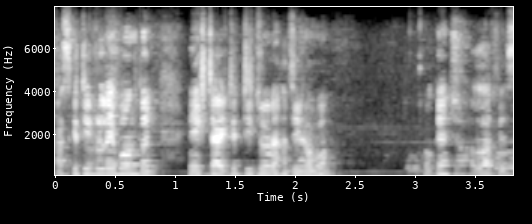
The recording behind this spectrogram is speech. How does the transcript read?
আজকে টিউটোরিয়াল এই পর্যন্তই। নেক্সট আরেকটা টিউটোরিয়াল হাজির হব। ওকে Okay, আল্লাহ হাফিজ।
